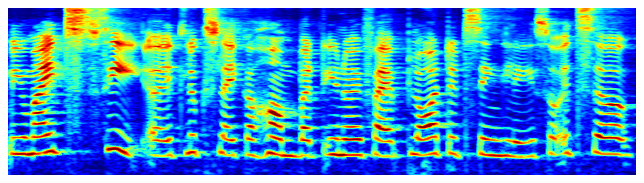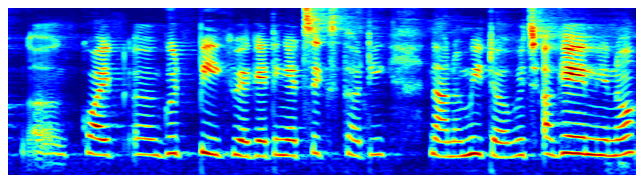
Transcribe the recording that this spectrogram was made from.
you might see uh, it looks like a hump, but you know if I plot it singly, so it's a, a quite a good peak we are getting at 630 nanometer, which again you know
